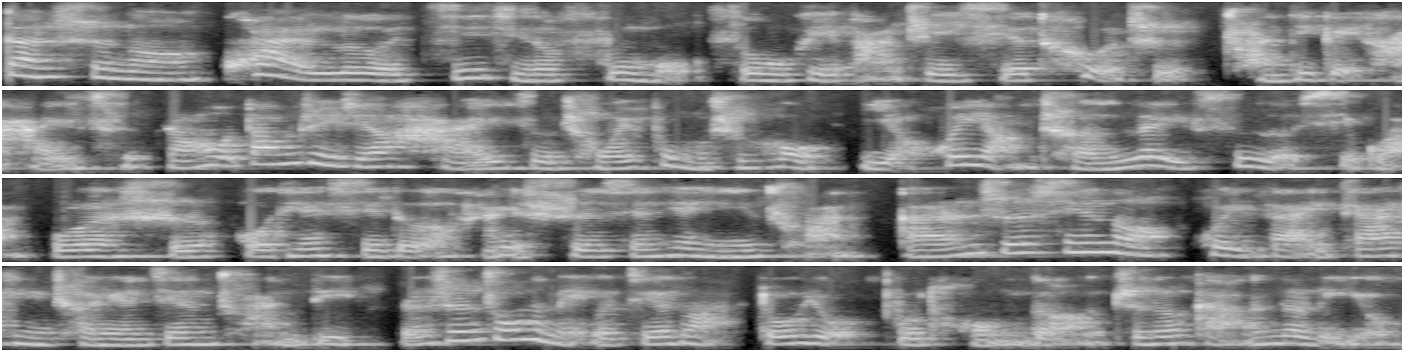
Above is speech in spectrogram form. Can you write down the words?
但是呢，快乐积极的父母似乎可以把这些特质传递给孩子，然后当这些孩子成为父母之后，也会养成类似的习惯，无论是后天习得还是先天遗传。感恩之心呢，会在家庭成员间传递，人生中的每个阶段都有不同的值得感恩的理由。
